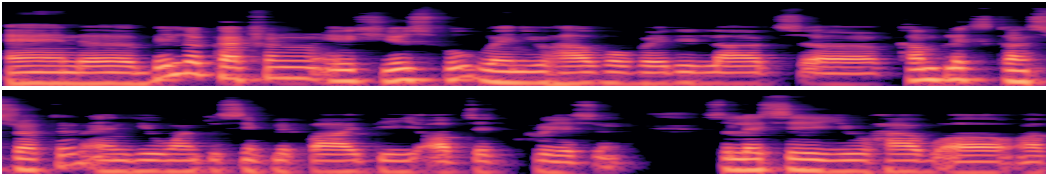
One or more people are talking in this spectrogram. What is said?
And uh, builder pattern is useful when you have a very large uh, complex constructor and you want to simplify the object creation. So let's say you have a, a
